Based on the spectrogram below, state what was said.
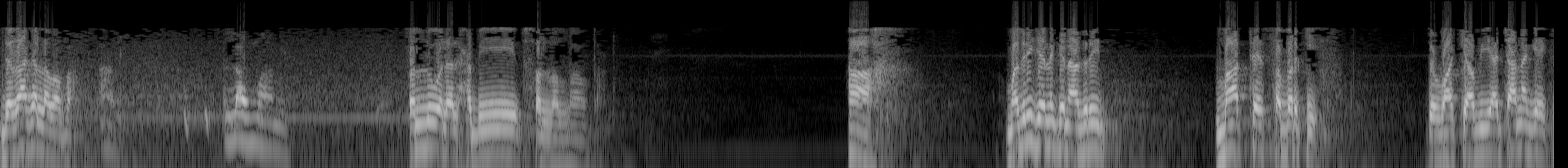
جزاک اللہ بابا۔ اللہ عامر صلو علی الحبیب صلی اللہ تعالی۔ ہاں مدنی چینل کے ناظرین، بات تھے صبر کی، جو واقعہ بھی اچانک ایک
